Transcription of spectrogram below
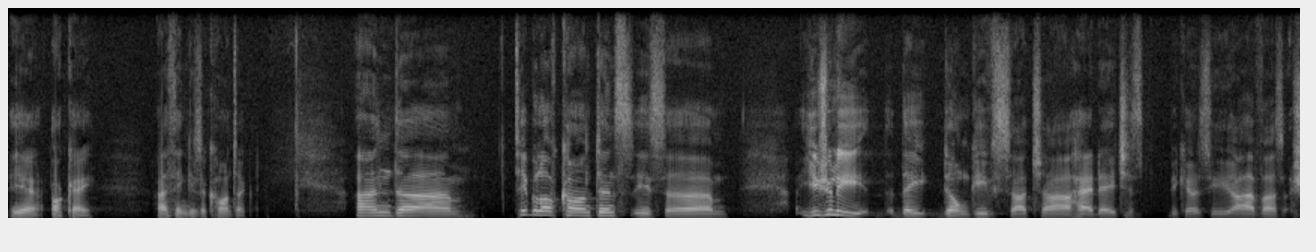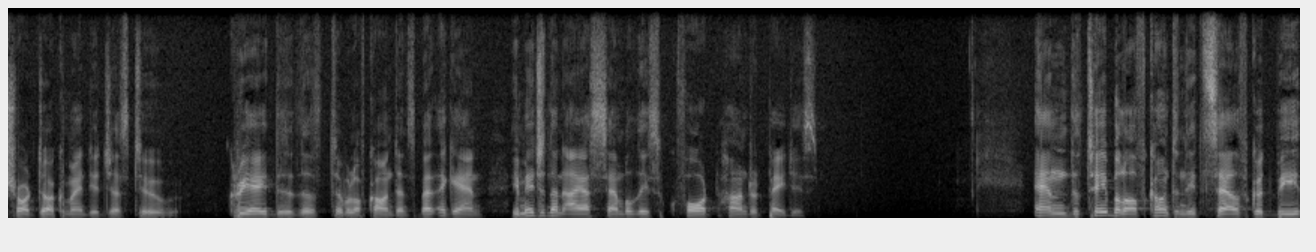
Yeah, okay. I think it's a contact. And um, table of contents is, um, usually they don't give such a headache because you have a short document you just to create the, the, table of contents. But again, imagine that I assemble these 400 pages. And the table of content itself could be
